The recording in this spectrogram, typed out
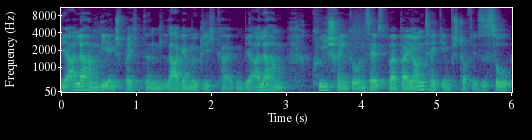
Wir alle haben die entsprechenden Lagermöglichkeiten. Wir alle haben Kühlschränke und selbst bei BioNTech-Impfstoff ist es so,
